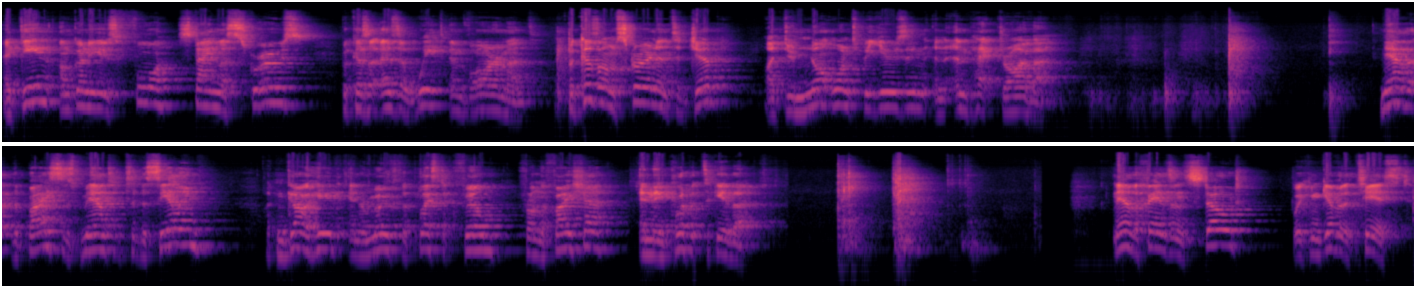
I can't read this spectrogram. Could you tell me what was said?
Again, I'm going to use four stainless screws because it is a wet environment. Because I'm screwing into jib, I do not want to be using an impact driver. Now that the base is mounted to the ceiling, I can go ahead and remove the plastic film from the fascia and then clip it together. Now the fan's installed, we can give it a test.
